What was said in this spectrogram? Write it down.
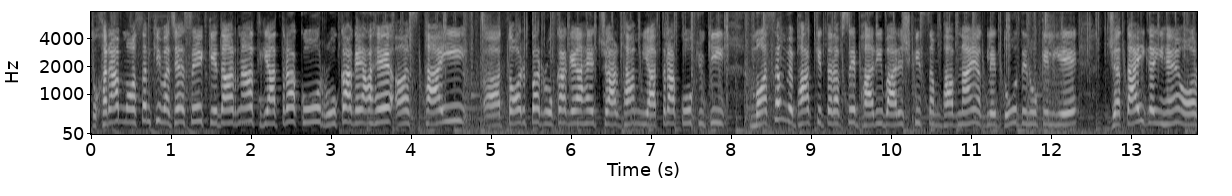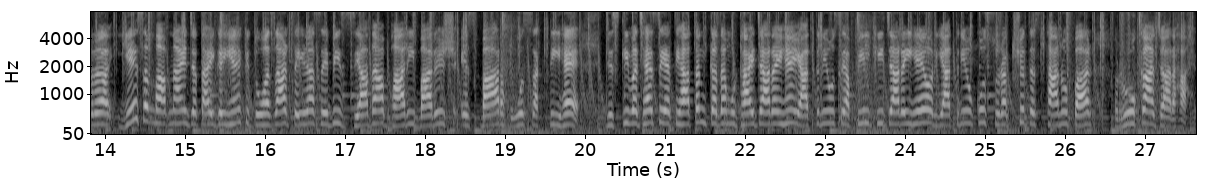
तो खराब मौसम की वजह से केदारनाथ यात्रा को रोका गया है। अस्थाई तौर पर रोका गया है चारधाम यात्रा को, क्योंकि मौसम विभाग की तरफ़ से भारी बारिश की संभावनाएँ अगले दो दिनों के लिए जताई गई हैं और ये संभावनाएँ जताई गई हैं कि 2013 से भी ज़्यादा भारी बारिश इस बार हो सकती है, जिसकी वजह से एहतियातन कदम उठाए जा रहे हैं। यात्रियों से अपील की जा रही है और यात्रियों को सुरक्षित स्थानों पर रोका जा रहा है।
